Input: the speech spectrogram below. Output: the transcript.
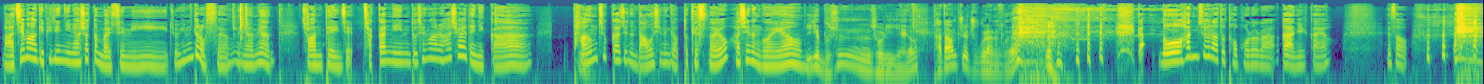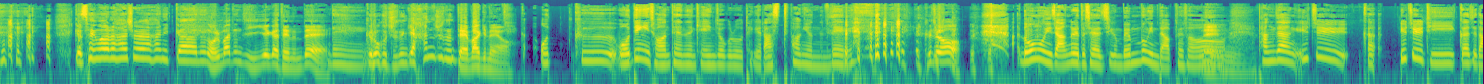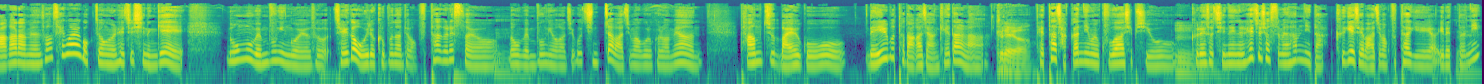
마지막에 피디님이 하셨던 말씀이 좀 힘들었어요. 왜냐하면 저한테 이제 작가님도 생활을 하셔야 되니까 다음 주까지는 나오시는 게 어떻겠어요? 하시는 거예요. 이게 무슨 소리예요? 다 다음 주에 죽으라는 거예요? 그러니까 너 한 주라도 더 벌어라가 아닐까요? 그래서 그러니까 생활을 하셔야 하니까는 얼마든지 이해가 되는데 네. 그러고 주는 게 한 주는 대박이네요. 어, 그 워딩이 저한테는 개인적으로 되게 라스트팡이었는데 그죠? 너무 이제 안 그래도 제가 지금 멘붕인데 앞에서 네. 음. 당장 일주일 그러니까 일주일 뒤까지 나가라면서 생활 걱정을 해주시는 게 너무 멘붕인 거예요. 그래서 제가 오히려 그분한테 막 부탁을 했어요. 음. 너무 멘붕이어가지고 진짜 마지막으로 그러면 다음 주 말고 내일부터 나가지 않게 해달라. 그래요. 베타 작가님을 구하십시오. 음. 그래서 진행을 해주셨으면 합니다. 그게 제 마지막 부탁이에요. 이랬더니 네.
